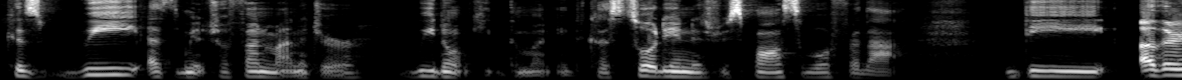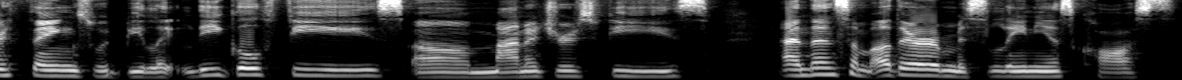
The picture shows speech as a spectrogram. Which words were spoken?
because we, as the mutual fund manager, we don't keep the money. The custodian is responsible for that. The other things would be like legal fees, um, managers' fees, and then some other miscellaneous costs.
